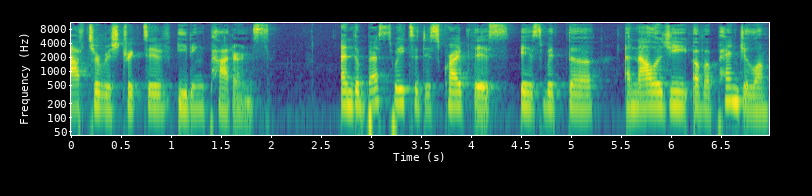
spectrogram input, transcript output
after restrictive eating patterns. And the best way to describe this is with the analogy of a pendulum.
